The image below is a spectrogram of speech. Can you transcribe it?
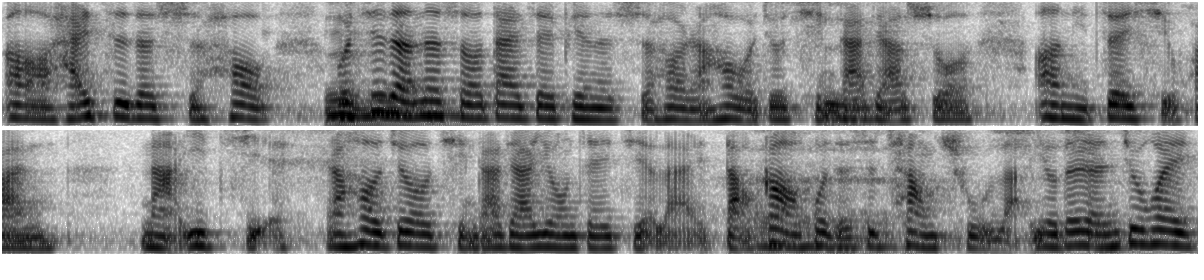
呃孩子的时候，我记得那时候带这篇的时候，嗯、然后我就请大家说，呃，你最喜欢。哪一节？然后就请大家用这一节来祷告，或者是唱出来。有的人就会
